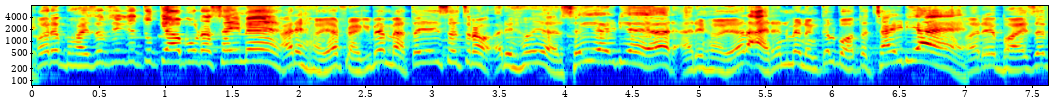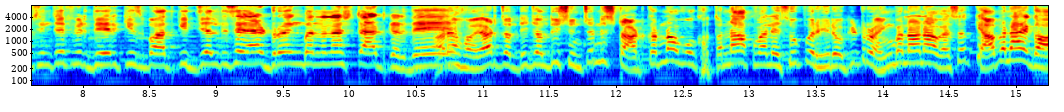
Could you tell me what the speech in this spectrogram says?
अरे भाई साहब सिंचे तू क्या बोल रहा सही में? अरे हाँ यार फ्रैंकली भाई मैं तो यही सोच रहा हूँ। अरे हाँ यार सही आइडिया यार। अरे हाँ यार आयरन मैन अंकल बहुत अच्छा आइडिया है। अरे भाई साहब सिंचे फिर देर किस बात की? जल्दी से यार ड्राइंग बनाना स्टार्ट कर दे। अरे हाँ यार जल्दी जल्दी सिंचन स्टार्ट करना वो खतरनाक वाले सुपर हीरो की ड्राइंग बनाना वैसे क्या बनाएगा?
